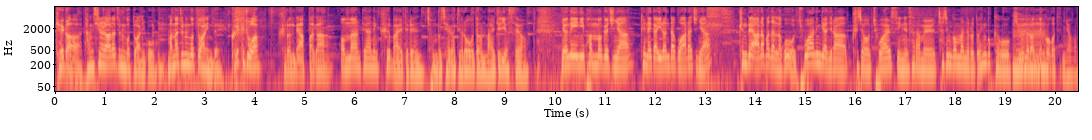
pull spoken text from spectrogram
걔가 당신을 알아주는 것도 아니고 만나주는 것도 아닌데 그렇게 좋아? 그런데 아빠가 엄마한테 하는 그 말들은 전부 제가 들어오던 말들이었어요. 연예인이 밥 먹여주냐? 걔네가 이런다고 알아주냐? 근데 알아봐 달라고 좋아하는 게 아니라 그저 좋아할 수 있는 사람을 찾은 것만으로도 행복하고 기운을 음. 얻는 거거든요.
